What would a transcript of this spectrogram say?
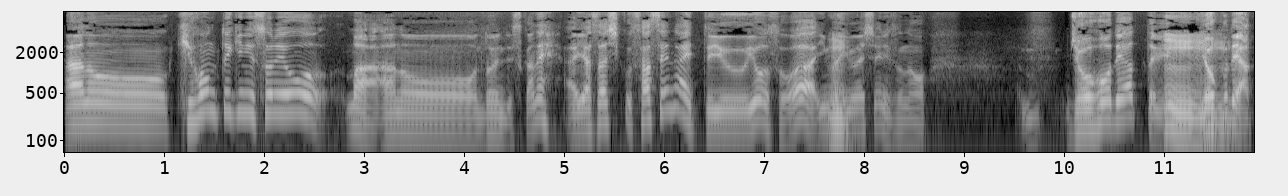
あのー基本的にそれをまああのーどういうんですかねあ優しくさせないという要素は今うん。言いましたように、その情報であったり、うんうんうん欲であっ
